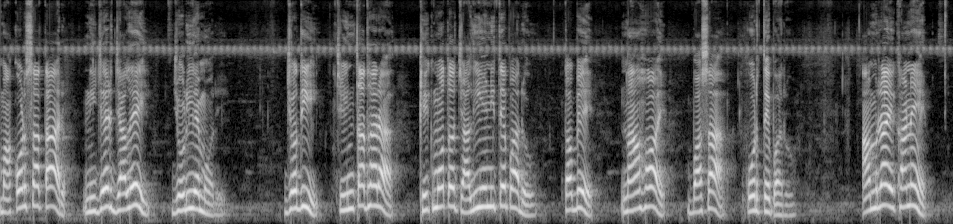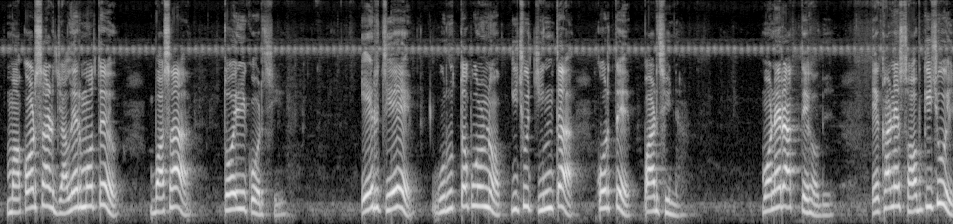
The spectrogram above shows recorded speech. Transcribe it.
মাকড়সা তার নিজের জালেই জড়িয়ে মরে। যদি চিন্তাধারা ঠিকমতো চালিয়ে নিতে পারো তবে না হয় বাসা করতে পারো। আমরা এখানে মাকড়সার জালের মতো বাসা তৈরি করছি। এর চেয়ে গুরুত্বপূর্ণ কিছু চিন্তা করতে পারছি না। মনে রাখতে হবে, এখানে সব কিছুই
